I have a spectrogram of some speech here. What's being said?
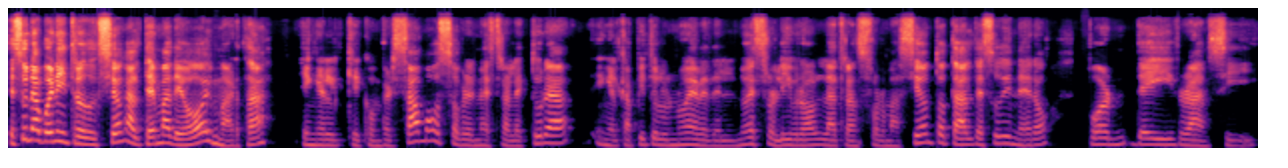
Es una buena introducción al tema de hoy, Marta, en el que conversamos sobre nuestra lectura en el capítulo 9 de nuestro libro La transformación total de su dinero por Dave Ramsey.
